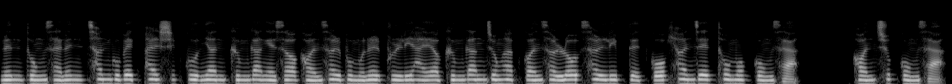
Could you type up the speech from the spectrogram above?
는 동사는 1989년 금강에서 건설 부문을 분리하여 금강종합건설로 설립됐고 현재 토목공사, 건축공사,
